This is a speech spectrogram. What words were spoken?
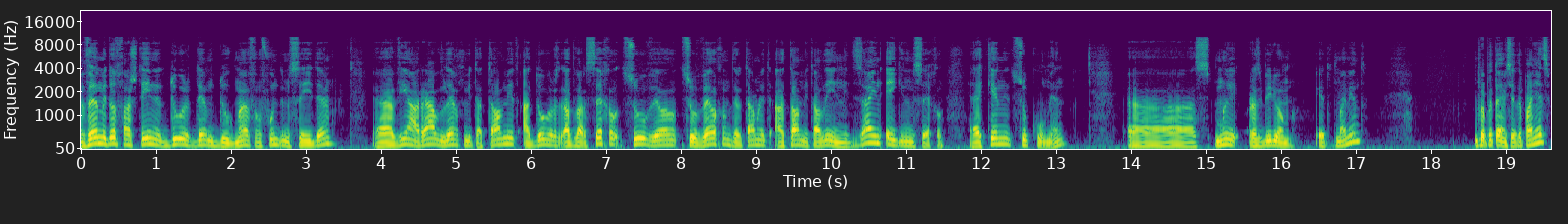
וועט מען דאס פארשטיין דורך דעם דוגמא פון דעם סדר – ווי א רב לערנט מיט א תלמיד, א דבר שכל צו וועלכן דער תלמיד א תלמיד אליין מיט זיין אייגענעם שכל. קען ניט צוקומען. Мы разберем этот момент, попытаемся это понять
